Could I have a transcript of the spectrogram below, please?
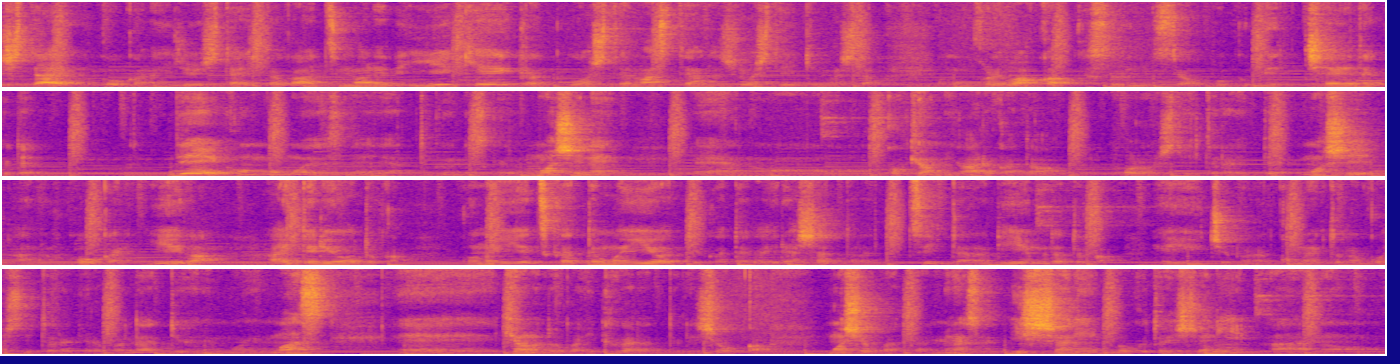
ししたい福岡に移住したい人が集まれる家計画をしてますって話をしていきました。もうこれワクワクするんですよ。僕めっちゃやりたくて。で今後もですねやっていくんですけどもしね、えー、あのご興味がある方はフォローしていただいてもしあの福岡に家が空いてるよとかこの家使ってもいいよっていう方がいらっしゃったら Twitter の DM だとかえ YouTube のコメント残していただければなというふうに思います、えー、今日の動画いかがだったでしょうか？もしよかったら皆さん一緒に僕と一緒にあの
